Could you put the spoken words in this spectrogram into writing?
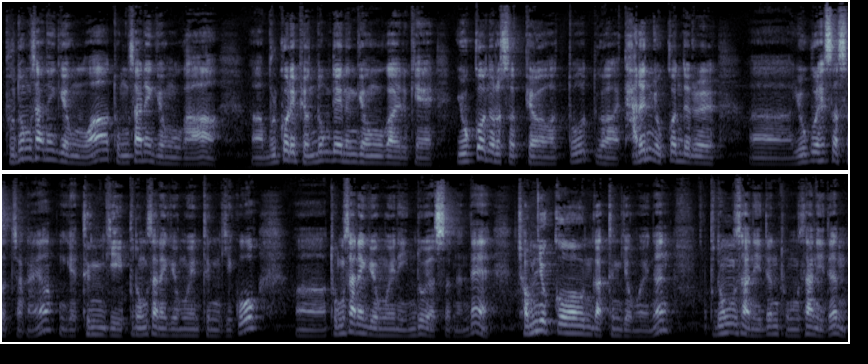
부동산의 경우와 동산의 경우가 어, 물건이 변동되는 경우가 이렇게 요건으로서 또 어, 다른 요건들을 어, 요구했었었잖아요. 이게 등기, 부동산의 경우에는 등기고, 어, 동산의 경우에는 인도였었는데, 점유권 같은 경우에는 부동산이든 동산이든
